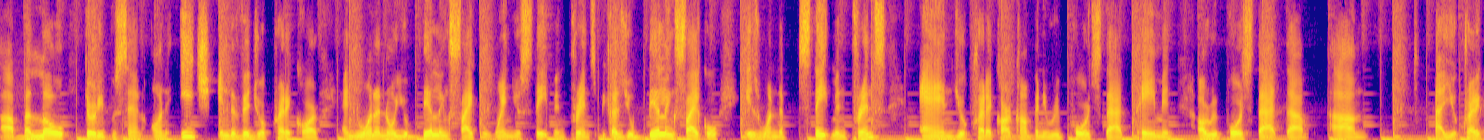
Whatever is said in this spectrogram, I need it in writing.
uh, below 30% on each individual credit card and you want to know your billing cycle when your statement prints because your billing cycle is when the statement prints and your credit card company reports that payment or reports that uh, um, uh, your credit,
